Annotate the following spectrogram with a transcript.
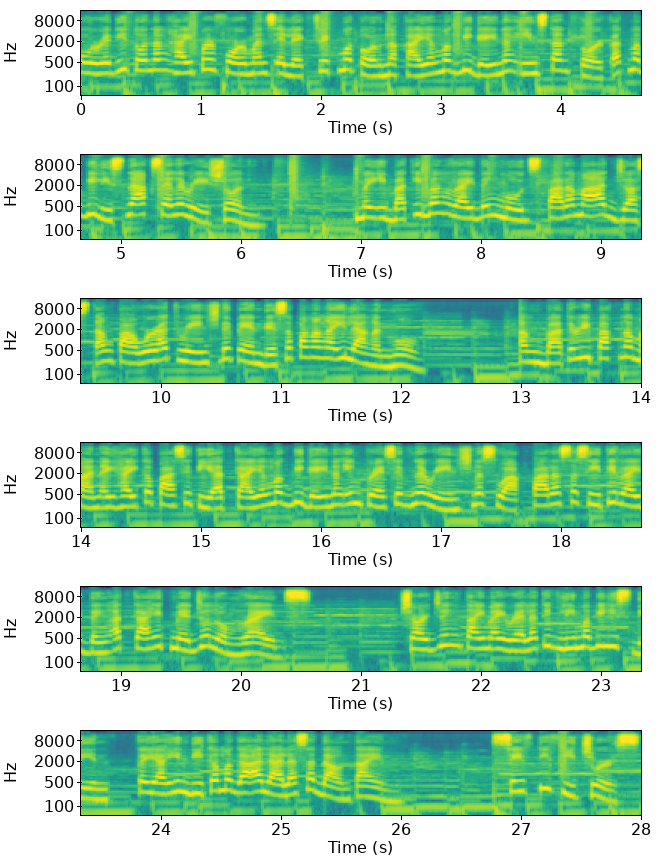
Powered ito ng high-performance electric motor na kayang magbigay ng instant torque at mabilis na acceleration. May iba't ibang riding modes para ma-adjust ang power at range depende sa pangangailangan mo. Ang battery pack naman ay high capacity at kayang magbigay ng impressive na range na swak para sa city riding at kahit medyo long rides. Charging time ay relatively mabilis din, kaya hindi ka mag-aalala sa downtime. Safety features.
